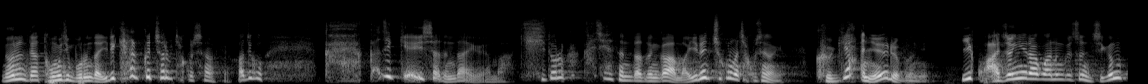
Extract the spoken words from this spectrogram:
너는 내가 도무지 모른다 이렇게 할 것처럼 자꾸 생각해요. 가지고 가까지 깨 있어야 된다 이거야. 막 기도를 가까이 해야 된다든가 막 이런 쪽으로만 자꾸 생각해. 그게 아니에요, 여러분이. 이 과정이라고 하는 것은 지금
